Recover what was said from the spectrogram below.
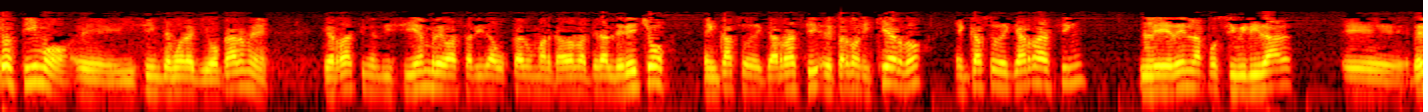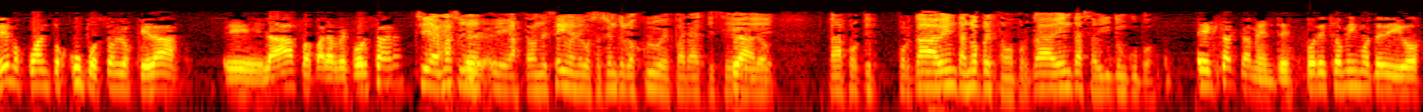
yo estimo, eh, y sin temor a equivocarme, que Racing en diciembre va a salir a buscar un marcador lateral derecho en caso de que a Racing, eh, perdón, izquierdo, en caso de que a Racing le den la posibilidad, eh, veremos cuántos cupos son los que da eh, la AFA para reforzar. Sí, además Eh, eh, hasta donde sea hay una negociación entre los clubes para que se Claro. para porque por cada venta no préstamo, por cada venta se habilita un cupo. Exactamente, por eso mismo te digo,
